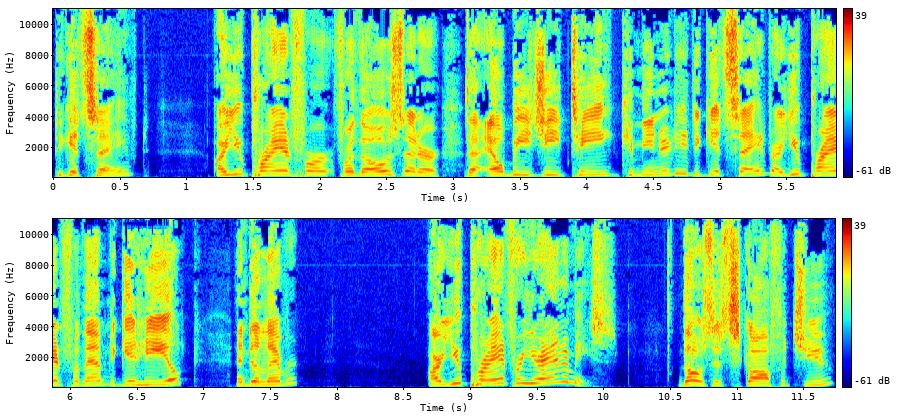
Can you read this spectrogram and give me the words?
to get saved? Are you praying for, for those that are the LBGT community to get saved? Are you praying for them to get healed and delivered? Are you praying for your enemies? Those that scoff at you?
